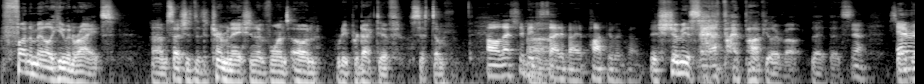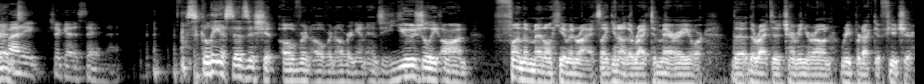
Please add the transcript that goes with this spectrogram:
Fundamental human rights, um, such as the determination of one's own reproductive system, Oh, that should be decided by a popular vote. it should be decided by a popular vote. That, that's Yeah. So again, Everybody should get a say in that. Scalia says this shit over and over and over again, and it's usually on fundamental human rights, like you know the right to marry or the the right to determine your own reproductive future.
